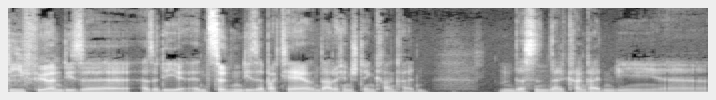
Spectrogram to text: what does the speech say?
die führen diese, also die entzünden diese Bakterien und dadurch entstehen Krankheiten. Und das sind halt Krankheiten wie, äh,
